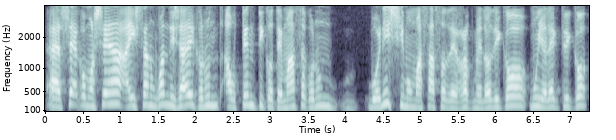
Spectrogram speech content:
Eh, sea como sea, ahí están One Desire con un auténtico temazo, con un buenísimo mazazo de rock melódico, muy eléctrico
